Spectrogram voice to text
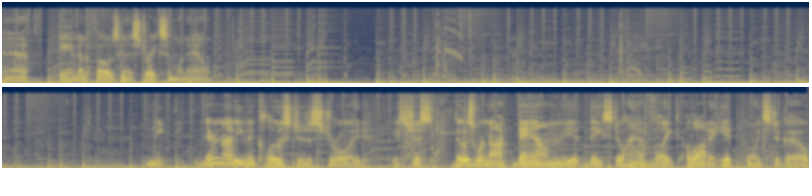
Ah, damn it, I thought I was going to strike someone out. They're not even close to destroyed. It's just those were knocked down. They still have like a lot of hit points to go.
